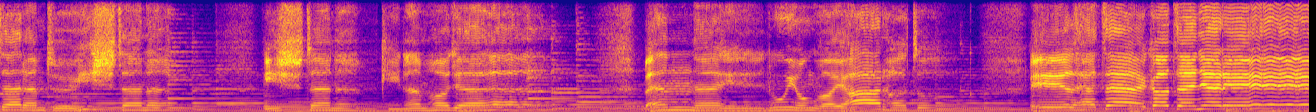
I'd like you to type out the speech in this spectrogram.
Teremtő Istenem, Istenem, ki nem hagy el. Benne én újongva járhatok, élhetek a tenyerén.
